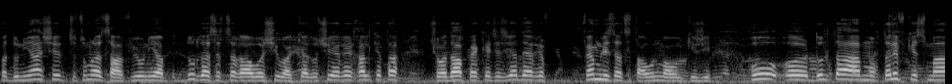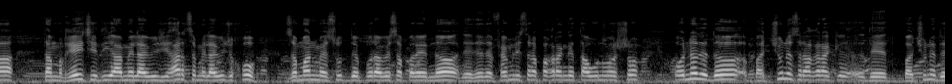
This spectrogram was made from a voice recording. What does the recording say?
په دنیا شي چې څومره صحافیون یا نور داسې څه غاوه شي واقعیت وشي هغه خلک ته شهدا پیکیجز یا د هغه فیملی سره تعاون ماون کیږي خو دلته مختلف قسمه تمغه چې دی عاملاویږي هر څه ملاویږي خو زمان محسود د پورا وسه پر نه د فیملی سره په غرنګ تعاون وشو او نه د بچونه سره غره د بچونه د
